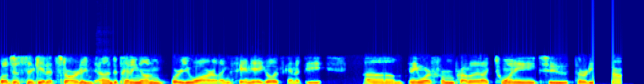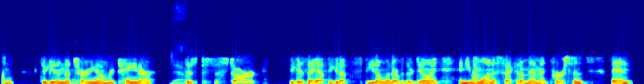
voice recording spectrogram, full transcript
Well, just to get it started, uh, depending on where you are, like in San Diego, it's going to be um, anywhere from probably like twenty to thirty thousand to get an attorney on retainer. Yeah. Just to start, because they have to get up to speed on whatever they're doing, and you want a Second Amendment person, then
